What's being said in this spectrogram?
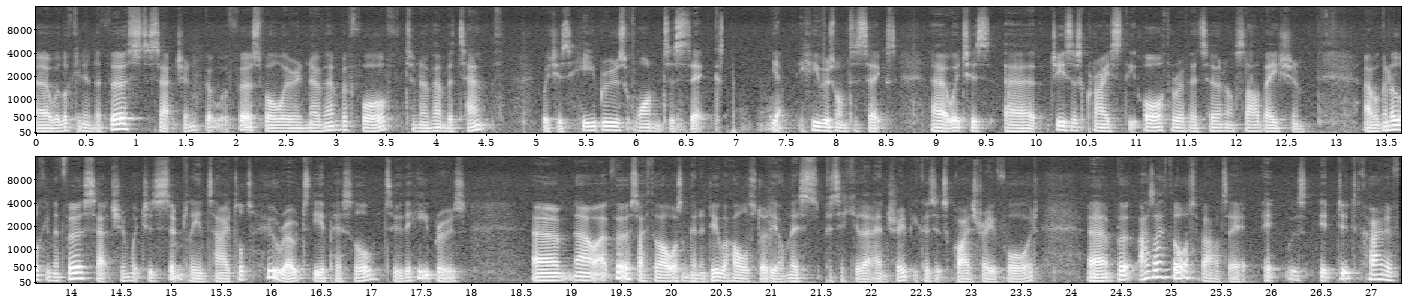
Uh, we're looking in the first section, but first of all, we're in November 4th to November 10th, which is Hebrews 1 to 6. Yeah, Hebrews 1 to 6, uh, which is uh, Jesus Christ, the author of eternal salvation. Uh, we're going to look in the first section, which is simply entitled Who Wrote the Epistle to the Hebrews? Um, now, at first, I thought I wasn't going to do a whole study on this particular entry because it's quite straightforward. Uh, but as I thought about it, it was it did kind of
